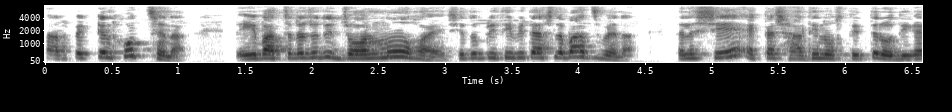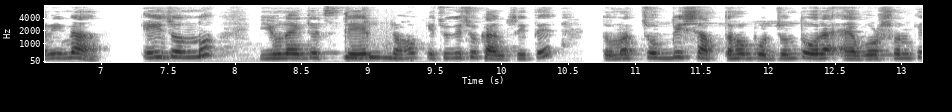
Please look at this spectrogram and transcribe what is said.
সারফেক্টেন্ট হচ্ছে না এই বাচ্চাটা যদি জন্মও হয় সে তো পৃথিবীতে আসলে বাঁচবে না। তাহলে সে একটা স্বাধীন অস্তিত্বের অধিকারী না। এই জন্য ইউনাইটেড স্টেট সহ কিছু কিছু কান্ট্রিতে তোমার চব্বিশ সপ্তাহ পর্যন্ত ওরা অ্যাবর্শনকে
